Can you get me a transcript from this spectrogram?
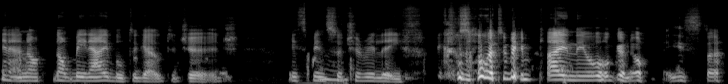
you know, not not being able to go to church. It's been Mm. such a relief because I would have been playing the organ on Easter.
